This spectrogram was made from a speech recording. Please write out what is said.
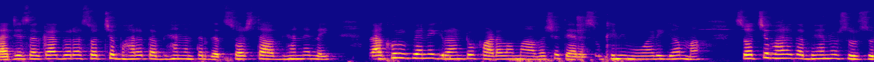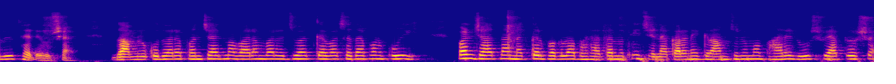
રાજ્ય સરકાર દ્વારા સ્વચ્છ ભારત અભિયાન અંતર્ગત સ્વચ્છતા અભિયાનને લઈ લાખો રૂપિયાની ગ્રાન્ટો ફાળવવામાં આવે છે ત્યારે સુખીની મુવાડી ગામમાં સ્વચ્છ ભારત અભિયાનનું સુરસુર્યું થઈ રહ્યું છે. ગામ લોકો દ્વારા પંચાયતમાં વારંવાર રજૂઆત કરવા છતાં પણ કોઈ પણ જાતના નક્કર પગલાં ભરાતા નથી, જેના કારણે ગ્રામજનોમાં ભારે રોષ વ્યાપ્યો છે.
